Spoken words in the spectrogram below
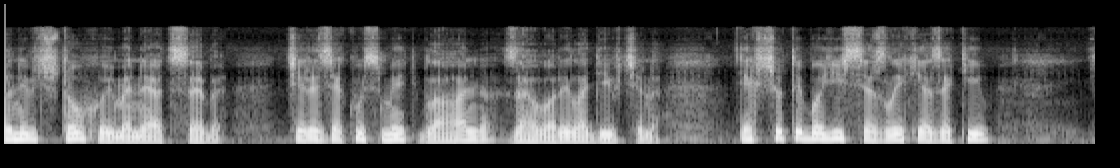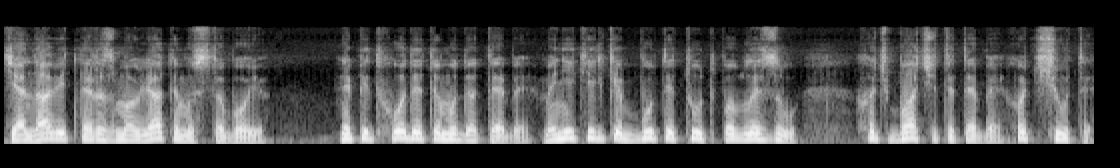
то не відштовхуй мене від себе. Через якусь мить благально заговорила дівчина. Якщо ти боїшся злих язиків, я навіть не розмовлятиму з тобою, не підходитиму до тебе, мені тільки бути тут, поблизу, хоч бачити тебе, хоч чути.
